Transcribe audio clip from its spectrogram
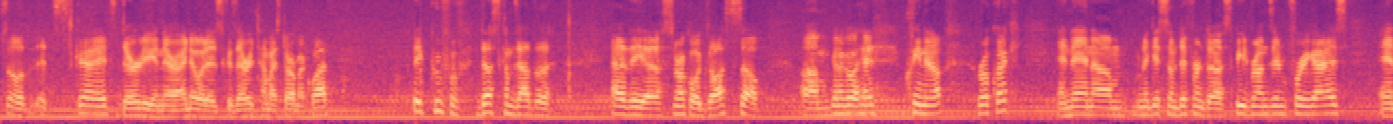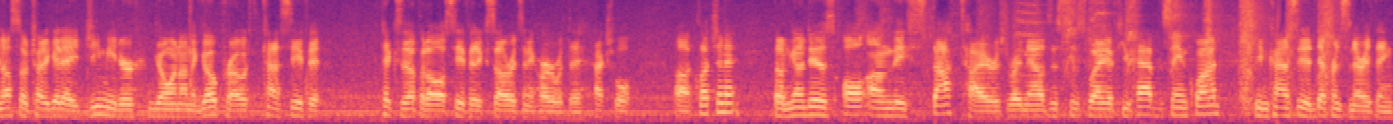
So it's it's dirty in there. I know it is because every time I start my quad, big poof of dust comes out of the out of the uh, snorkel exhaust. So um, I'm gonna go ahead, clean it up real quick, and then um, I'm gonna get some different uh, speed runs in for you guys and also try to get a G meter going on the GoPro to kind of see if it picks it up at all, see if it accelerates any harder with the actual uh, clutch in it. But I'm gonna do this all on the stock tires right now. Just this way, if you have the same quad, you can kind of see the difference in everything.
